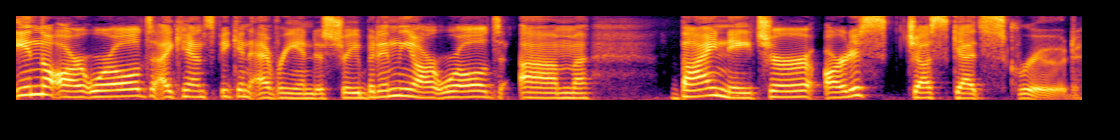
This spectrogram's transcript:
in the art world, I can't speak in every industry, but in the art world, um, by nature, artists just get screwed.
